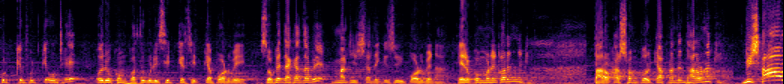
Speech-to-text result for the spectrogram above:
ফুটকে ফুটকে ওঠে ওই রকম কতগুলি ছিটকে ছিটকে পড়বে? চোখে দেখা যাবে, মাটির সাথে কিছুই পড়বে না। এরকম মনে করেন নাকি? তারকা সম্পর্কে আপনাদের ধারণা কি? বিশাল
